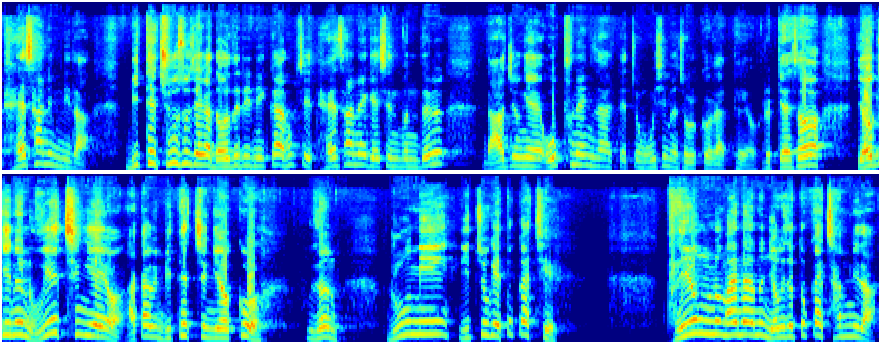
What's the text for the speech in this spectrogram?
대산입니다. 밑에 주소 제가 넣어드리니까 혹시 대산에 계신 분들 나중에 오픈 행사할 때 좀 오시면 좋을 것 같아요. 그렇게 해서 여기는 위에 층이에요. 아까 밑에 층이었고 우선 룸이 이쪽에 똑같이 대형 룸 하나는 여기서 똑같이 합니다.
